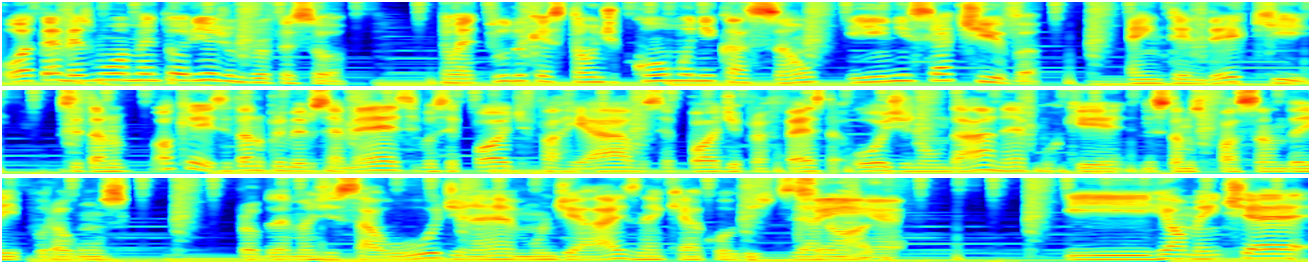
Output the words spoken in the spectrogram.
ou até mesmo uma mentoria de um professor. Então é tudo questão de comunicação e iniciativa. É entender que você tá no. Ok, você tá no primeiro semestre, você pode farrear, você pode ir pra festa. Hoje não dá, né? Porque estamos passando aí por alguns problemas de saúde, né? Mundiais, né? Que é a Covid-19. Sim, é. E realmente é,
